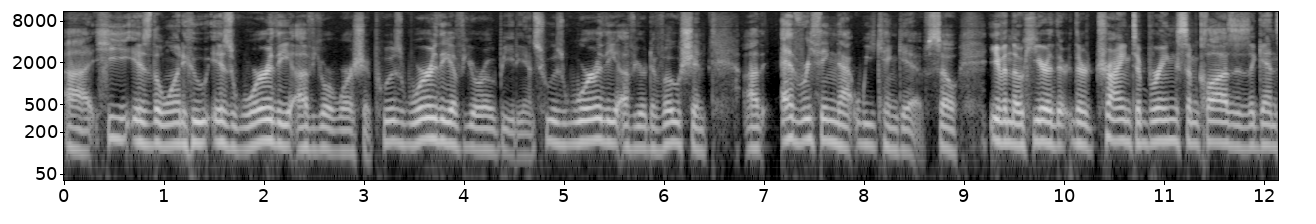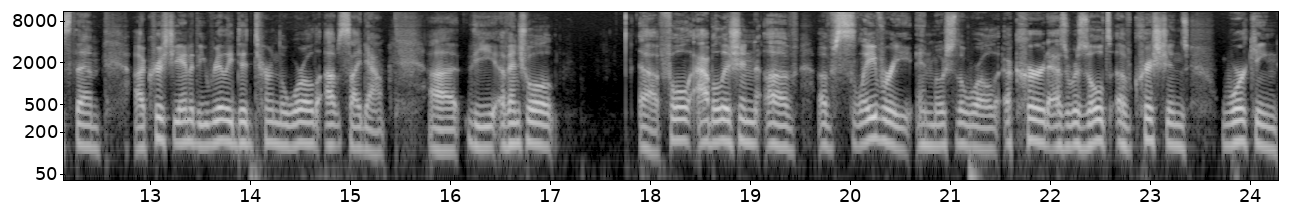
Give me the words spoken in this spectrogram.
Uh, he is the one who is worthy of your worship, who is worthy of your obedience, who is worthy of your devotion, of everything that we can give. So, even though here they're, they're trying to bring some clauses against them, uh, Christianity really did turn the world upside down. Uh, the eventual uh, full abolition of of slavery in most of the world occurred as a result of Christians working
